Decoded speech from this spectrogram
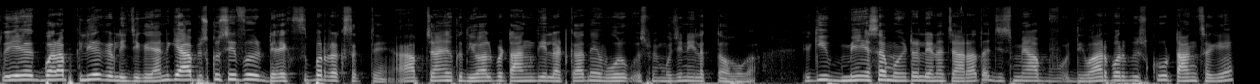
तो ये एक बार आप क्लियर कर लीजिएगा। यानी कि आप इसको सिर्फ़ डेस्क पर रख सकते हैं। आप चाहें इसको दीवार पर टांग दिए लटका दें वो उसमें मुझे नहीं लगता होगा। क्योंकि मैं ऐसा मोनीटर लेना चाह रहा था जिसमें आप दीवार पर भी उसको टांग सकें,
